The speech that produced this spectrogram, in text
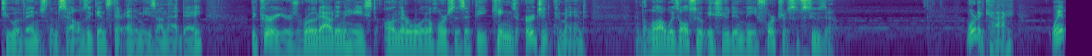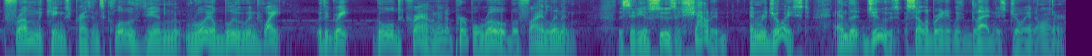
to avenge themselves against their enemies on that day. The couriers rode out in haste on their royal horses at the king's urgent command, and the law was also issued in the fortress of Susa. Mordecai went from the king's presence clothed in royal blue and white, with a great gold crown and a purple robe of fine linen. The city of Susa shouted and rejoiced, and the Jews celebrated with gladness, joy, and honor.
